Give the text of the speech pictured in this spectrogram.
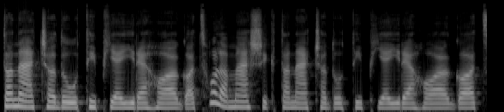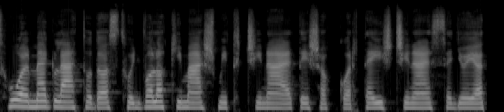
tanácsadó tipjeire hallgatsz, hol a másik tanácsadó tipjeire hallgatsz, hol meglátod azt, hogy valaki más mit csinált, és akkor te is csinálsz egy olyat,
